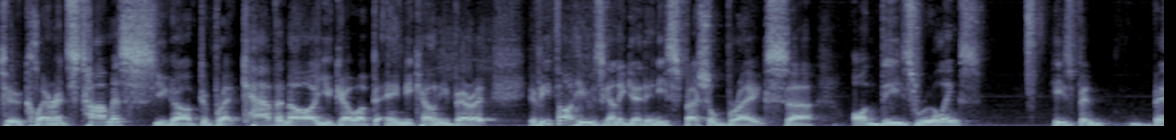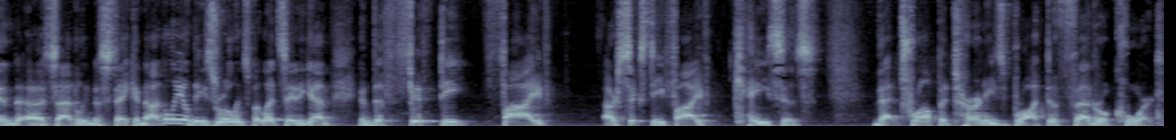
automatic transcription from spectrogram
to Clarence Thomas, you go up to Brett Kavanaugh, you go up to Amy Coney Barrett. If he thought he was going to get any special breaks uh, on these rulings, he's been been uh, sadly mistaken. Not only on these rulings, but let's say it again in the 55 or 65 cases that Trump attorneys brought to federal court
